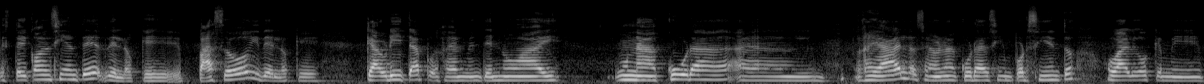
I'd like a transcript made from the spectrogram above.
estoy consciente de lo que pasó y de lo que, que ahorita pues realmente no hay una cura eh, real, o sea, una cura 100% o algo que me,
